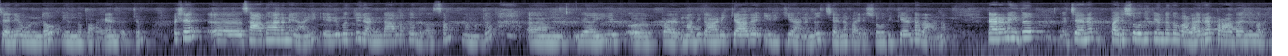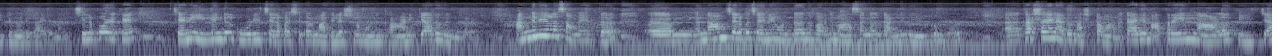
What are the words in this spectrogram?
ചെനയുണ്ടോ എന്ന് പറയാൻ പറ്റും. പക്ഷേ സാധാരണയായി എഴുപത്തി രണ്ടാമത്തെ ദിവസം നമുക്ക് ഈ മതി കാണിക്കാതെ ഇരിക്കുകയാണെങ്കിൽ ചെന പരിശോധിക്കേണ്ടതാണ്. കാരണം ഇത് ചെന പരിശോധിക്കേണ്ടത് വളരെ പ്രാധാന്യം അർഹിക്കുന്ന ഒരു കാര്യമാണ്. ചിലപ്പോഴൊക്കെ ചെനയില്ലെങ്കിൽ കൂടി ചില പശുക്കൾ മതിലക്ഷണമൊന്നും കാണിക്കാതെ നിന്ന് അങ്ങനെയുള്ള സമയത്ത് നാം ചിലപ്പോൾ ചെനയുണ്ട് എന്ന് പറഞ്ഞ് മാസങ്ങൾ തള്ളി നിൽക്കുമ്പോൾ കർഷകന് അത് നഷ്ടമാണ്. കാര്യം അത്രയും നാൾ തീറ്റ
